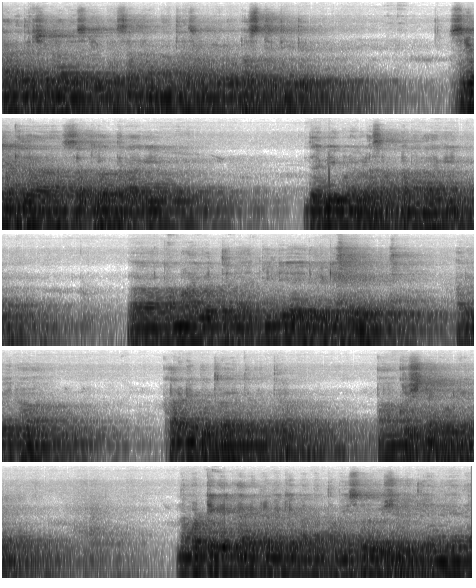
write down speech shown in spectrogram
ಕಾರ್ಯದರ್ಶಿಗಳಾದ ಶ್ರೀ ಪ್ರಸನ್ನನಾಥ ಸ್ವಾಮಿಗಳ ಉಪಸ್ಥಿತಿ ಇದೆ. ಶ್ರೀಮಠದ ಸದ್ಭಕ್ತರಾಗಿ, ದೈವಿ ಗುಣಗಳ ಸಂಪನ್ನರಾಗಿ ನಮ್ಮ ಇವತ್ತಿನ ಇಲ್ಲಿಯ ಇರುವಿಕೆಗೆ ಅರಿವಿನ ಕಾರಣೀಭೂತರಾಗಿರ್ತಕ್ಕಂಥ ಇರ್ತಕ್ಕಂಥ ಕೃಷ್ಣೇಗೌಡರೆ. ನಮ್ಮೊಟ್ಟಿಗೆ ಕಾರ್ಯಕ್ರಮಕ್ಕೆ ಬಂದಂಥ ಮೈಸೂರು ವಿಶ್ವವಿದ್ಯಾನಿಲಯದ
